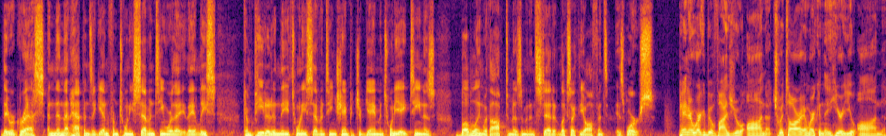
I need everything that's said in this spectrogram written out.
they regress, and then that happens again from 2017, where they they at least competed in the 2017 championship game, and 2018 is bubbling with optimism, and instead it looks like the offense is worse. Painter, where can people find you on Twitter and where can they hear you on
